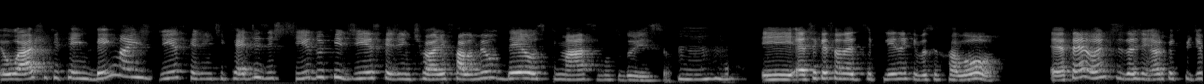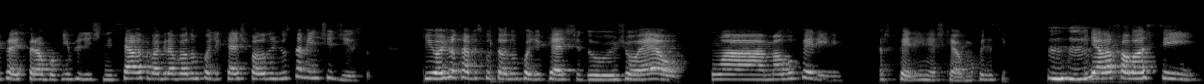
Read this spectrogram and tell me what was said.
Eu acho que tem bem mais dias que a gente quer desistir do que dias que a gente olha e fala, meu Deus, que máximo tudo isso. Uhum. E essa questão da disciplina que você falou, é, até antes da gente, a hora que eu te pedi para esperar um pouquinho para a gente iniciar, eu estava gravando um podcast falando justamente disso. Que hoje eu estava escutando um podcast do Joel com a Malu Perini. Perini, acho que é alguma coisa assim. Uhum. E ela falou assim:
